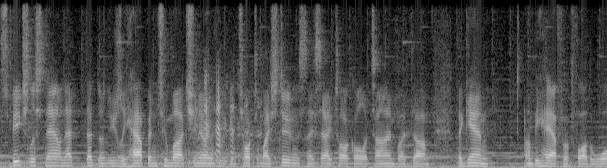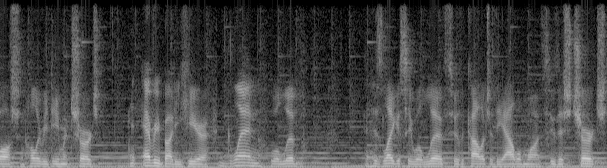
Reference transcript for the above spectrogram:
speechless now, and that, that doesn't usually happen too much. You know, you can talk to my students, and they say I talk all the time. But um, again, on behalf of Father Walsh and Holy Redeemer Church and everybody here, Glenn will live, and his legacy will live through the College of the Albemarle, through this church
